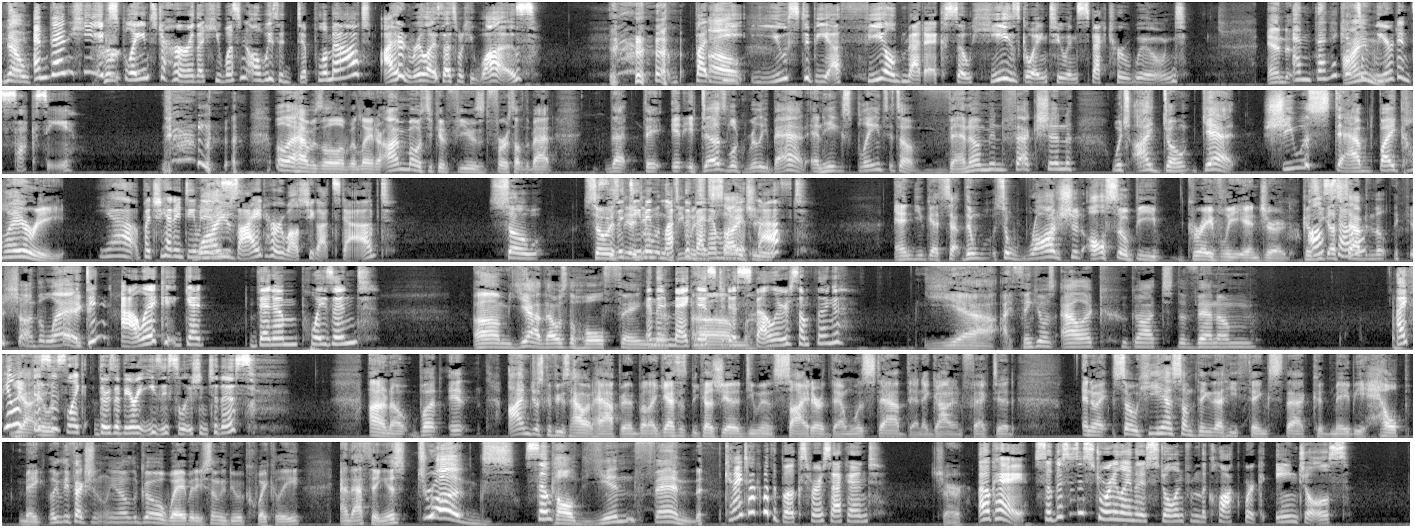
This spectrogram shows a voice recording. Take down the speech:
Now, And then he explains to her that he wasn't always a diplomat. I didn't realize that's what he was. but Oh. he used to be a field medic, so he's going to inspect her wound. and And then it gets I'm- weird and sexy. well, that happens a little bit later. I'm mostly confused first off the bat that they it, it does look really bad, and he explains it's a venom infection, which I don't get. She was stabbed by Clary. Yeah, but she had a demon Why is- inside her while she got stabbed. So, so, So is the, the, demon left the demon's venom when it you left. and you get stabbed? Then, so Raj should also be gravely injured because he got stabbed in the he got shot in the leg. Didn't Alec get venom poisoned? Um, yeah, that was the whole thing. And then Magnus did a Um, spell or something? Yeah, I think it was Alec who got the venom. I feel like Yeah, this was- is like there's a very easy solution to this. I don't know, but it. I'm just confused how it happened, but I guess it's because she had a demon inside her, then was stabbed, then it got infected. Anyway, so he has something that he thinks that could maybe help make like the infection, you know, go away, but he's something to do it quickly, and that thing is drugs. So- called Yin Fen. Can I talk about the books for a second? Sure. Okay, so this is a storyline that is stolen from the Clockwork Angels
